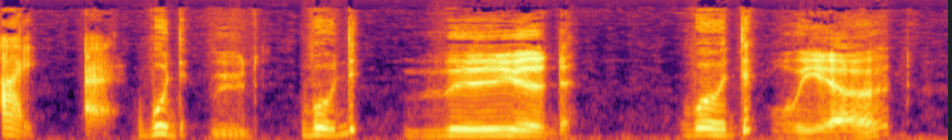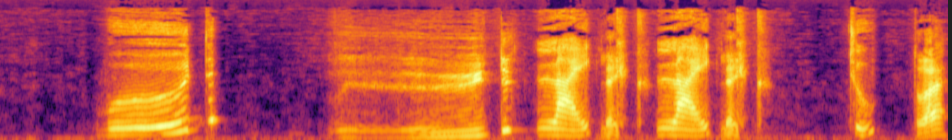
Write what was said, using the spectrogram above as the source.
I. Uh, would. would. Would. Would. Would. Weird. Would. Would. Like. Like. Like. Like. To. Toi.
